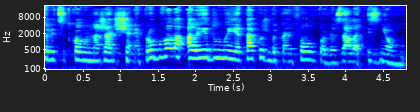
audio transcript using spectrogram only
100% на жаль, ще не пробувала, але я думаю, я також би кайфово пов'язала із нього.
